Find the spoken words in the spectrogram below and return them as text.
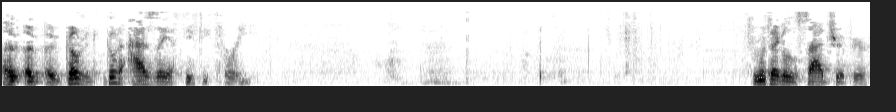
Oh, oh, oh, go to go to Isaiah 53. We're going to take a little side trip here.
